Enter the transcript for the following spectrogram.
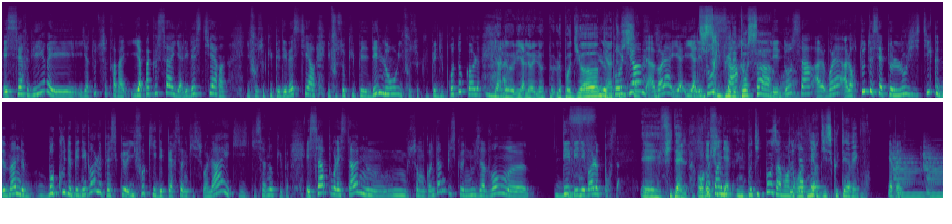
et servir, et il y a tout ce travail. Il n'y a pas que ça, il y a les vestiaires. Il faut s'occuper des vestiaires, il faut s'occuper des lots, il faut s'occuper du protocole. Il y a le, il y a le, le- le podium, il y Le a tout ça. podium, ah, voilà, il y a, il y a les Distribuer dossards. les dossards. Les voilà. dossards. Alors, voilà. Alors, toute cette logistique demande beaucoup de bénévoles parce qu'il faut qu'il y ait des personnes qui soient là et qui, qui s'en occupent. Et ça, pour l'instant, nous, nous sommes contents puisque nous avons euh, des bénévoles pour ça. Et fidèle. On va Et faire une, une petite pause avant de Tout revenir fait. discuter avec vous. Y a pas...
